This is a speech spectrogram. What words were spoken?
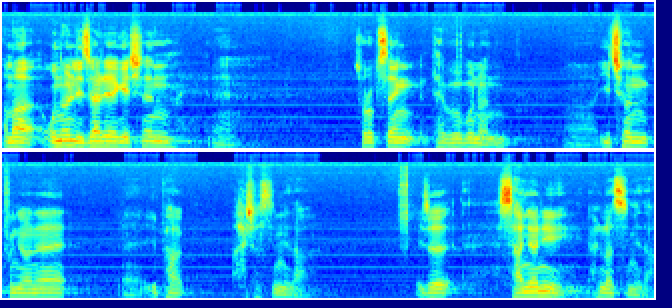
아마 오늘 이 자리에 계신 예, 졸업생 대부분은 2009년에 입학하셨습니다. 이제 4년이 흘렀습니다.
